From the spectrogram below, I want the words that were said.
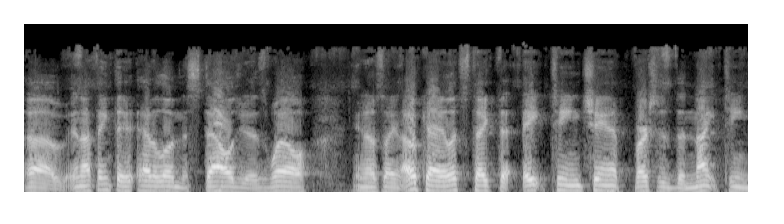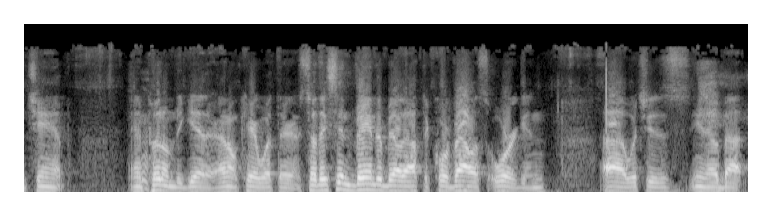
Uh, and I think they had a little nostalgia as well. You know, saying, okay, let's take the 18 champ versus the 19 champ and put them together. I don't care what they're. So they send Vanderbilt out to Corvallis, Oregon, uh, which is you know about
